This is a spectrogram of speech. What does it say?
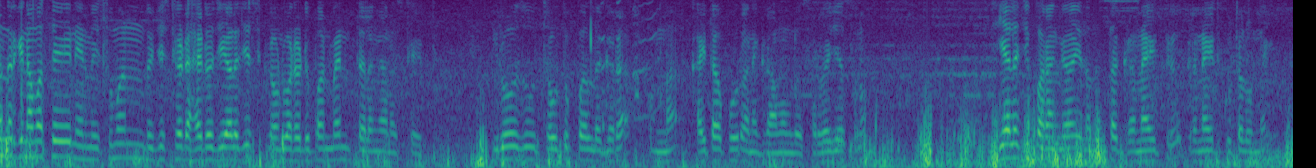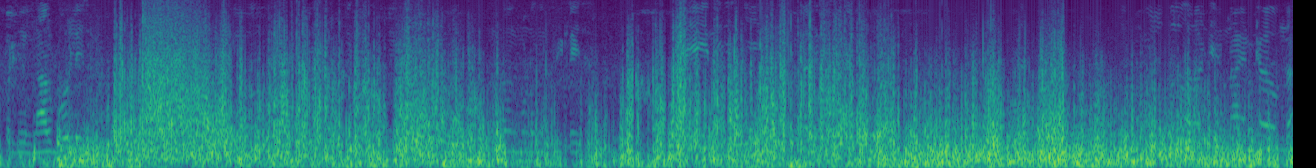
అందరికీ నమస్తే. నేను మీ Suman registered hydrogeologist ground water department Telangana state. ఈరోజు చౌటుప్పల్ దగ్గర ఉన్న ఖైతాపూర్ అనే గ్రామంలో సర్వే చేస్తున్నాం. జియాలజీ పరంగా ఇదంతా గ్రనైట్ గ్రనైట్ గుట్టలు ఉన్నాయి. ఇప్పటికి నాలుగు బోర్లు వేసినాం. నా వెనకాల ఉందా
